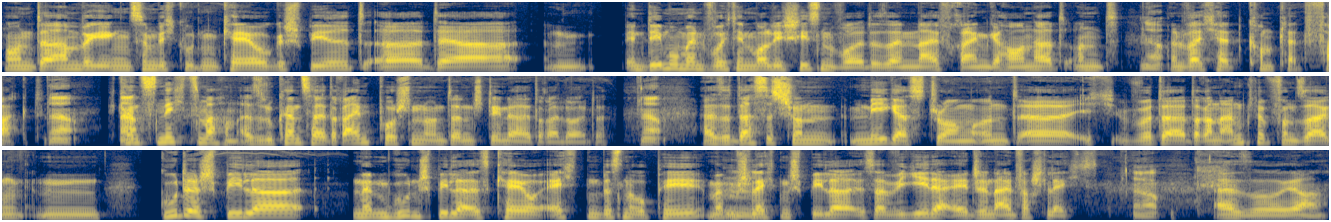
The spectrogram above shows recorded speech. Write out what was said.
Und da haben wir gegen einen ziemlich guten KO gespielt, äh, der in dem Moment, wo ich den Molly schießen wollte, seinen Knife reingehauen hat und ja. dann war ich halt komplett fucked. Ja. Ich kannst ja. nichts machen. Also du kannst halt reinpushen und dann stehen da halt drei Leute. Ja. Also das ist schon mega strong und äh, ich würde da dran anknüpfen und sagen, ein guter Spieler mit einem guten Spieler ist KO echt ein bisschen OP, mit einem mhm. schlechten Spieler ist er wie jeder Agent einfach schlecht. Ja. Also, ja.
